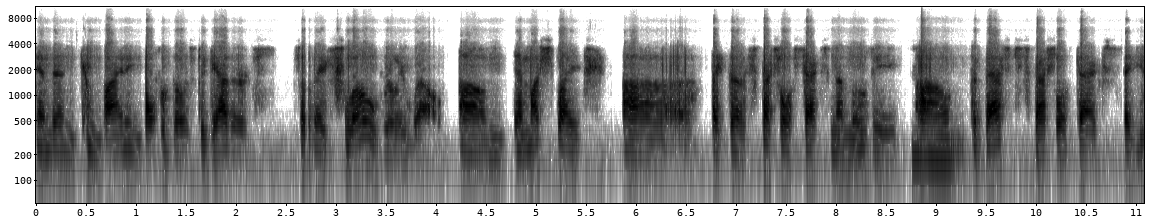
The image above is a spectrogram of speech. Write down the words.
and then combining both of those together so they flow really well. Um, and much like uh, like the special effects in a movie, mm-hmm. um, the best special effects that you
